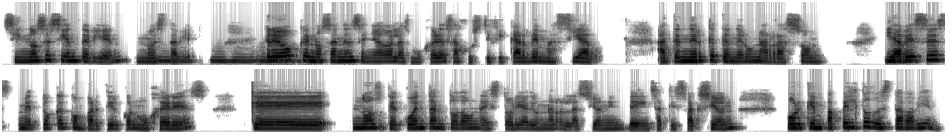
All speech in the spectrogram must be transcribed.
si no se siente bien, no está bien. Creo que nos han enseñado a las mujeres a justificar demasiado, a tener que tener una razón. Y a veces me toca compartir con mujeres que, nos, que cuentan toda una historia de una relación de insatisfacción, porque en papel todo estaba bien.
